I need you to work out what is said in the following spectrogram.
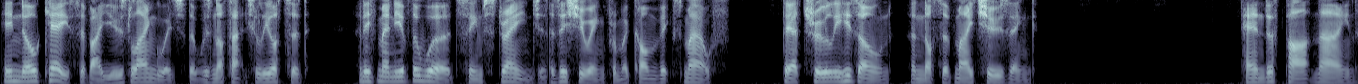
In no case have I used language that was not actually uttered, and if many of the words seem strange as issuing from a convict's mouth, They are truly his own, and not of my choosing. End of part 9.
